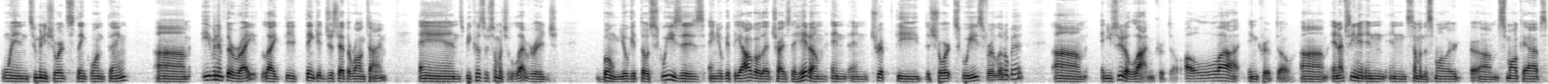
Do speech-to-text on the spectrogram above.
when too many shorts think one thing. Um, even if they're right like they think it just at the wrong time. And because there's so much leverage boom you'll get those squeezes and you'll get the algo that tries to hit them and, and trip the, the short squeeze for a little bit um, and you see it a lot in crypto, a lot in crypto. Um, and I've seen it in, in some of the smaller, um, small caps,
